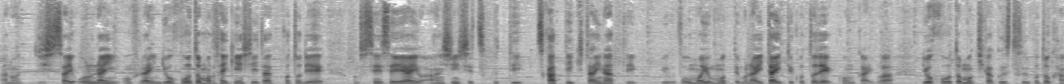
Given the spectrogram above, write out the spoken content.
あの実際オンラインオフライン両方とも体験していただくことで本当生成 AI を安心して作って使っていきたいなっていう思いを持ってもらいたいということで今回は両方とも企画することを考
